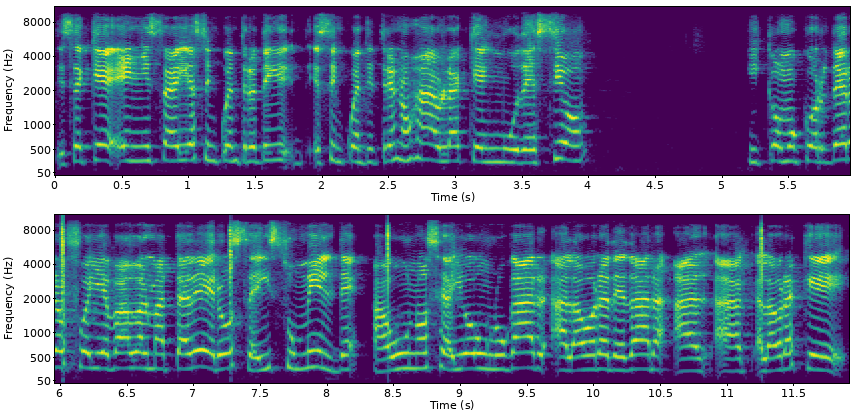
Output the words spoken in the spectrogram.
Dice que en Isaías 53 nos habla que enmudeció y como cordero fue llevado al matadero, se hizo humilde, aún no se halló un lugar a la hora de dar, a, a, la hora que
